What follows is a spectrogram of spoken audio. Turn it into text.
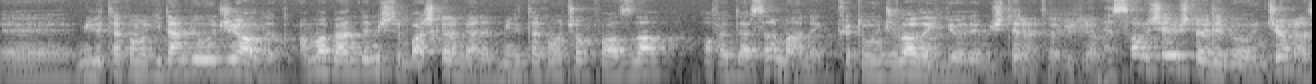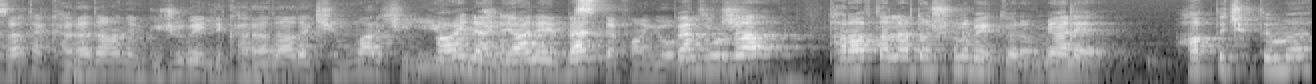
Ee, milli takıma giden bir oyuncuyu aldık. Ama ben demiştim başkanım yani milli takıma çok fazla affedersin ama hani kötü oyuncular da gidiyor demiştim. Ya tabii canım. E, Savicevic de öyle bir oyuncu. Ya zaten Karadağ'ın gücü belli. Karadağ'da kim var ki iyi Aynen oyuncu? yani ben Stefan Jovetic. ben burada taraftarlardan şunu bekliyorum. Yani haklı çıktığımı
